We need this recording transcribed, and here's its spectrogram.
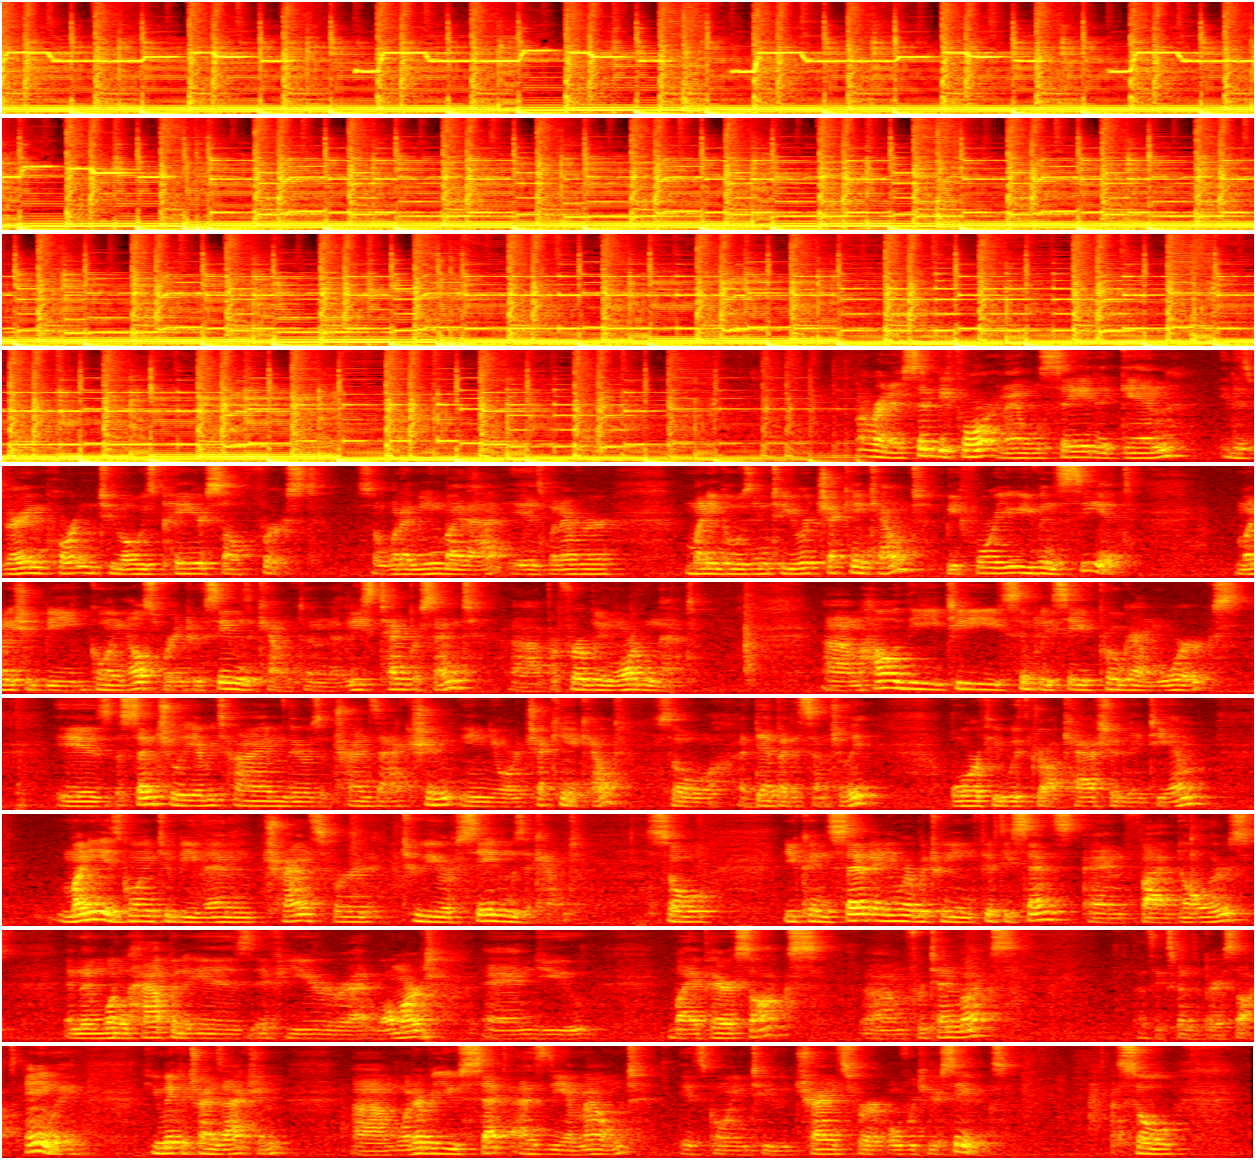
I've said it before and I will say it again. It is very important to always pay yourself first. So what I mean by that is whenever money goes into your checking account, before you even see it, money should be going elsewhere into a savings account and at least 10%, uh, preferably more than that. Um, how the TD Simply Save program works is essentially every time there's a transaction in your checking account, so a debit essentially, or if you withdraw cash at an ATM, money is going to be then transferred to your savings account. So you can set it anywhere between 50 cents and $5. And then what will happen is if you're at Walmart and you buy a pair of socks um, for 10 bucks, that's an expensive pair of socks. Anyway, you make a transaction, um, whatever you set as the amount is going to transfer over to your savings. So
